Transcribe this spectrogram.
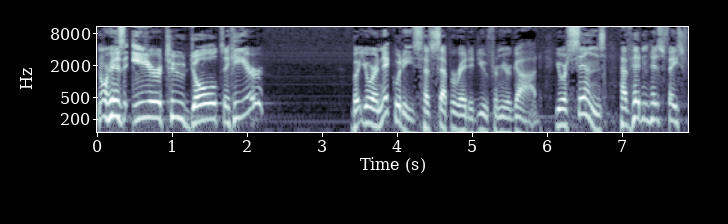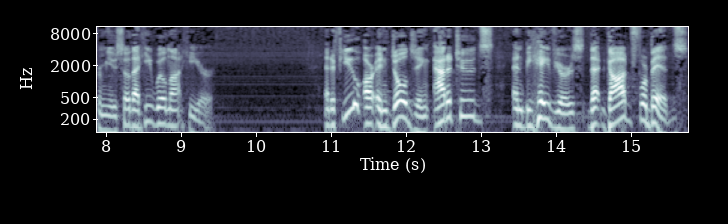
nor his ear too dull to hear. But your iniquities have separated you from your God. Your sins have hidden his face from you so that he will not hear. And if you are indulging attitudes and behaviors that God forbids,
